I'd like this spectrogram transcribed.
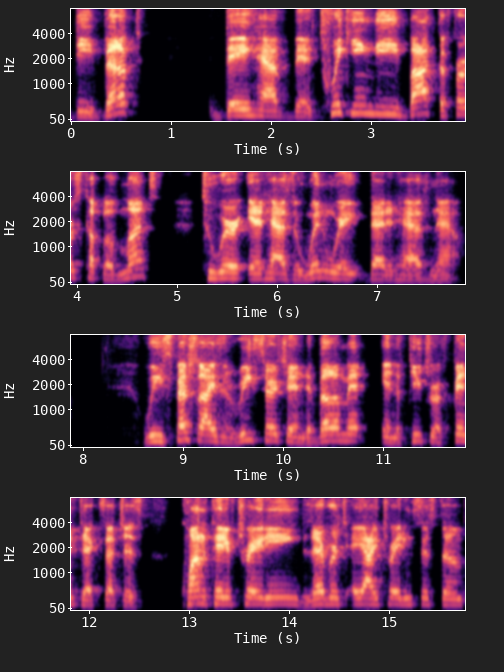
developed. They have been tweaking the bot the first couple of months to where it has the win rate that it has now. We specialize in research and development in the future of fintech, such as quantitative trading, leverage AI trading systems,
